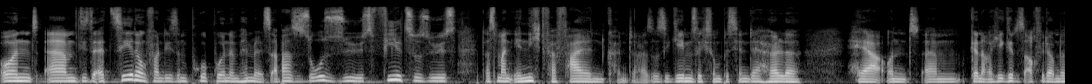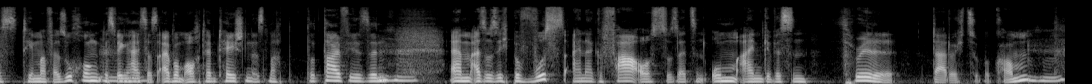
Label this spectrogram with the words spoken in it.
Und ähm, diese Erzählung von diesem purpurnen Himmel ist aber so süß, viel zu süß, dass man ihr nicht verfallen könnte. Also sie geben sich so ein bisschen der Hölle her. Und ähm, genau, hier geht es auch wieder um das Thema Versuchung. Deswegen heißt das Album auch Temptation. Es macht total viel Sinn. Ähm, also sich bewusst einer Gefahr auszusetzen, um einen gewissen Thrill dadurch zu bekommen.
